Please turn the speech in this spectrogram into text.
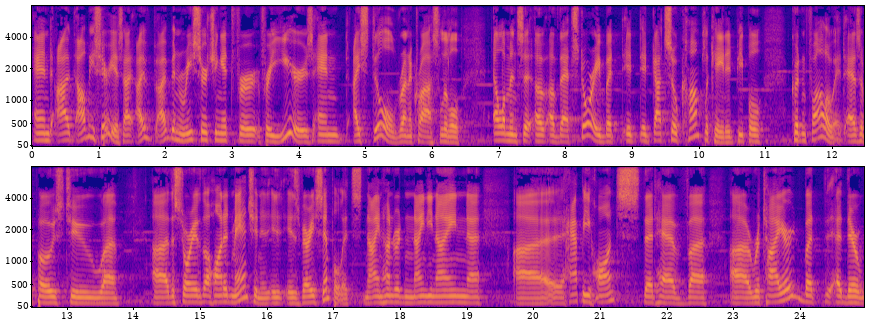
and I, I'll be serious. I, I've I've been researching it for for years and I still run across little elements of, of that story, but it, it got so complicated people couldn't follow it. As opposed to uh, uh, the story of the haunted mansion is, is very simple. It's 999 uh, uh, happy haunts that have uh, uh, retired, but they're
